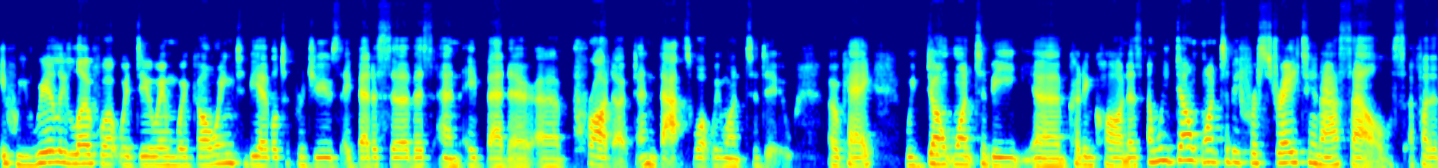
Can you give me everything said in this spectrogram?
if we really love what we're doing, we're going to be able to produce a better service and a better uh, product. And that's what we want to do, okay? We don't want to be uh, cutting corners, and we don't want to be frustrating ourselves for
